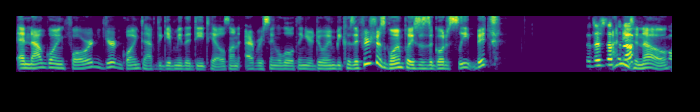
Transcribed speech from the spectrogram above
And now going forward, you're going to have to give me the details on every single little thing you're doing. Because if you're just going places to go to sleep, bitch, So there's I nothing need to know.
